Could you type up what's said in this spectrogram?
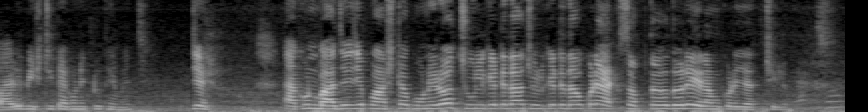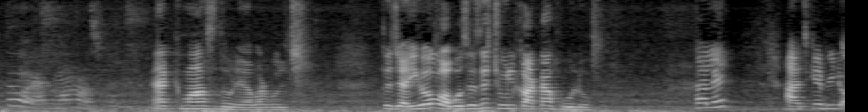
বাইরে বৃষ্টিটা এখন একটু থেমেছে। যে এখন বাজে যে পাঁচটা পনেরো চুল কেটে দাও চুল কেটে দাও করে এক সপ্তাহ ধরে এরম করে যাচ্ছিল। এক মাস ধরে আবার বলছি। তো যাই হোক অবশেষে চুল কাটা হলো। তাহলে আজকের ভিডিও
